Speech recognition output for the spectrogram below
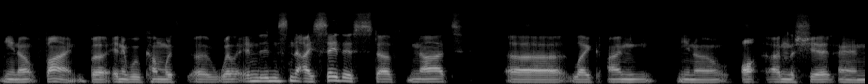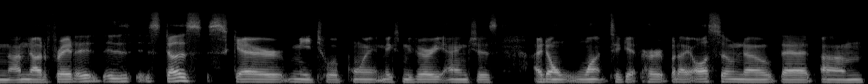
you know fine but and it would come with uh well and it's, i say this stuff not uh like i'm you know i'm the shit and i'm not afraid. It, it, it does scare me to a point. It makes me very anxious. I don't want to get hurt but i also know that um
